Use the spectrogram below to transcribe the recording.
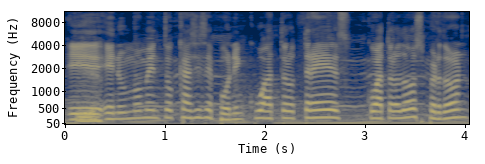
Eh, en un momento casi se ponen 4-3, 4-2, perdón.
